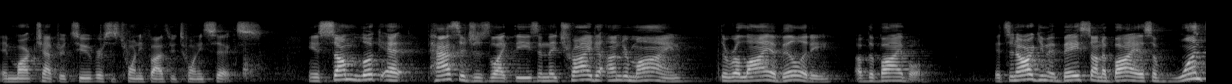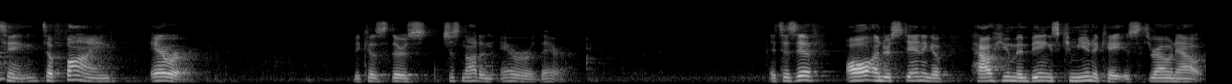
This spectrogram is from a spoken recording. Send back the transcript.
in Mark chapter 2, verses 25 through 26. You know, some look at passages like these and they try to undermine the reliability of the Bible. It's an argument based on a bias of wanting to find error because there's just not an error there. It's as if all understanding of how human beings communicate is thrown out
